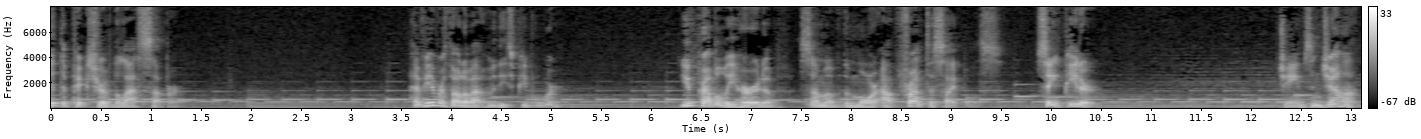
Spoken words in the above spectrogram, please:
at the picture of the Last Supper. Have you ever thought about who these people were? You've probably heard of some of the more out front disciples St. Peter, James and John,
